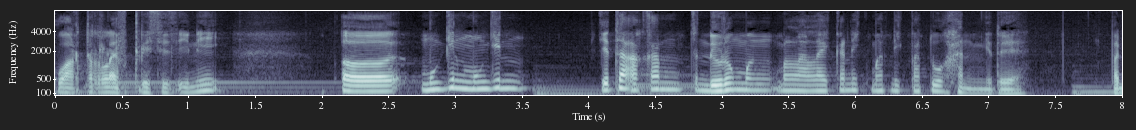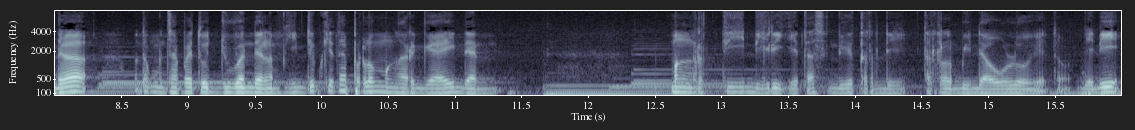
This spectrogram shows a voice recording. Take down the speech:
quarter life crisis ini, uh, mungkin mungkin kita akan cenderung melalaikan nikmat-nikmat Tuhan gitu ya. Padahal untuk mencapai tujuan dalam hidup kita perlu menghargai dan mengerti diri kita sendiri terdi, terlebih dahulu gitu. Jadi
